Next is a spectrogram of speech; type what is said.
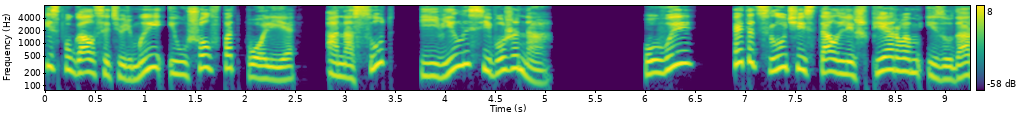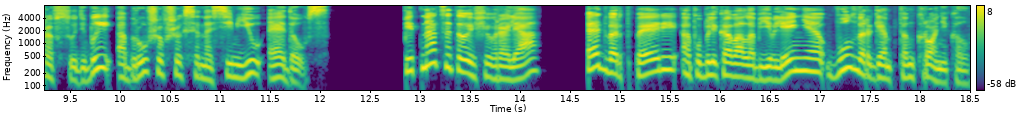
испугался тюрьмы и ушел в подполье, а на суд явилась его жена. Увы, этот случай стал лишь первым из ударов судьбы, обрушившихся на семью Эдоус. 15 февраля Эдвард Перри опубликовал объявление в Wolverhampton Chronicle.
